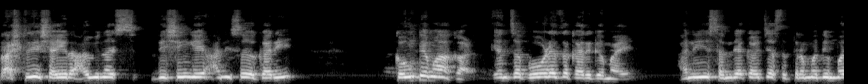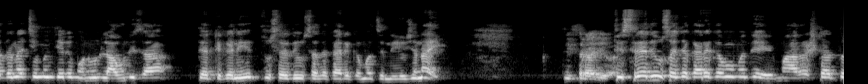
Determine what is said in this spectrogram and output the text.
राष्ट्रीय शाहीर अविनाश देशिंगे आणि सहकारी कौंटे महाकाळ यांचा पोवाड्याचा कार्यक्रम आहे. आणि संध्याकाळच्या सत्रामध्ये मदनाची मंजिरी म्हणून लावणीचा त्या ठिकाणी दुसऱ्या दिवसाच्या कार्यक्रमाचं नियोजन आहे. तिसरा तिसऱ्या दिवसाच्या कार्यक्रमामध्ये महाराष्ट्रात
